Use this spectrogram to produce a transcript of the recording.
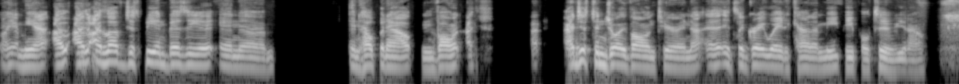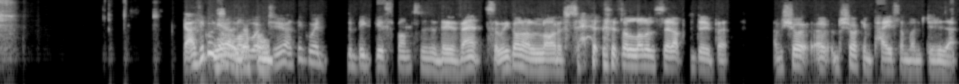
I mean, I I, I love just being busy and um, and helping out and vol- I, I- I just enjoy volunteering. It's a great way to kind of meet people too. You know. Yeah, I think we got Yeah, a lot of work to do. I think we're the biggest sponsors of the event, so we got a lot of set. There's a lot of setup to do, but I'm sure I'm sure I can pay someone to do that.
